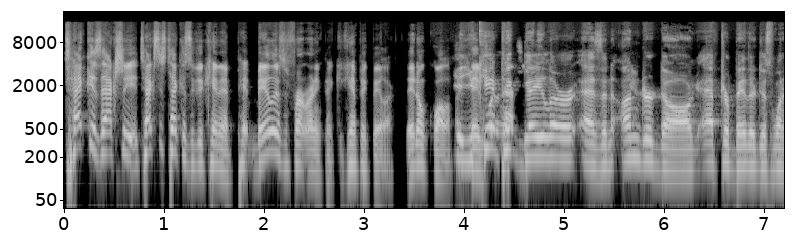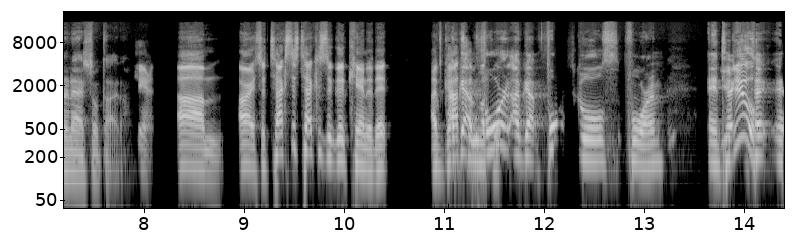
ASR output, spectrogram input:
Tech is actually, Texas Tech is a good candidate. P- Baylor's a front running pick. You can't pick Baylor. They don't qualify. Yeah, you They can't pick Baylor as an underdog after Baylor just won a national title. Can't. Um, all right, so Texas Tech is a good candidate. I've got, I've got four. I've got four schools for him, and Texas? Tech, and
